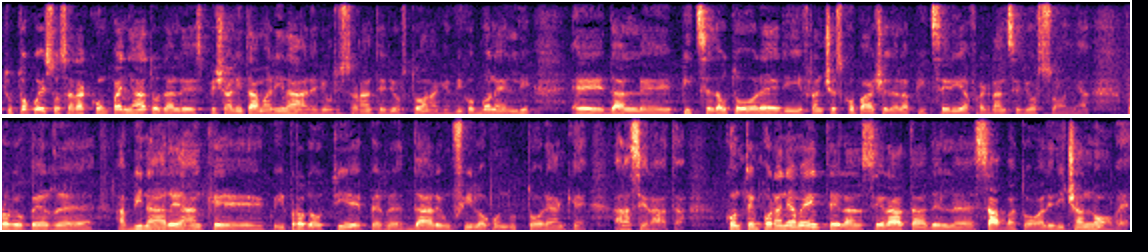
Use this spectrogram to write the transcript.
tutto questo sarà accompagnato dalle specialità marinare di un ristorante di Ortona che è Vico Bonelli e dalle pizze d'autore di Francesco Pace della pizzeria Fragranze di Orsogna, proprio per eh, abbinare anche i prodotti e per dare un filo conduttore anche alla serata. Contemporaneamente la serata del sabato alle 19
